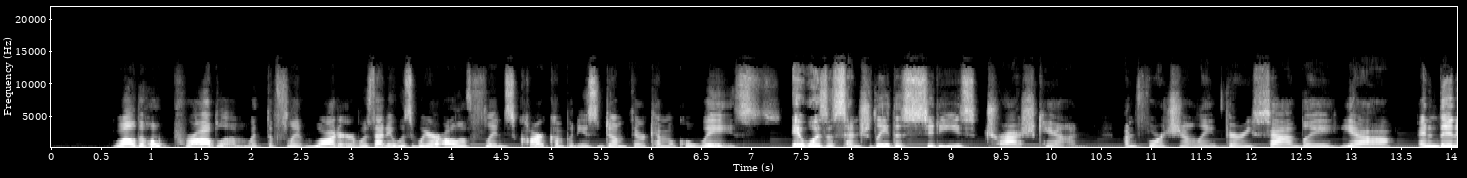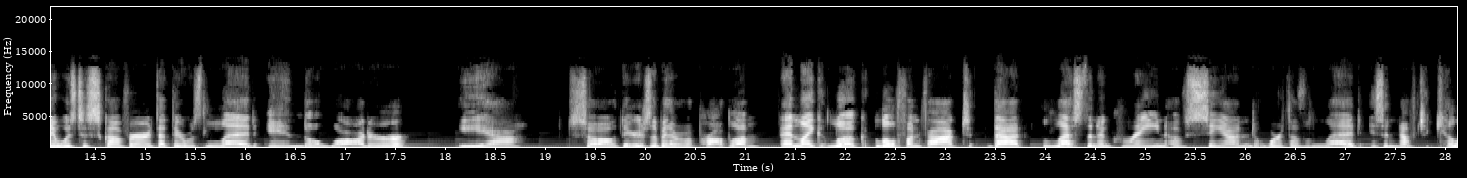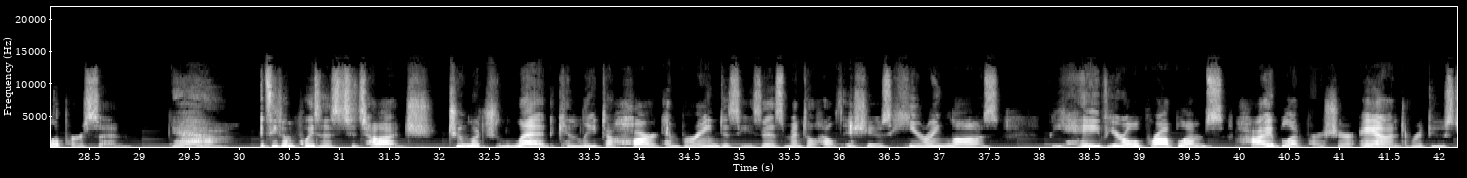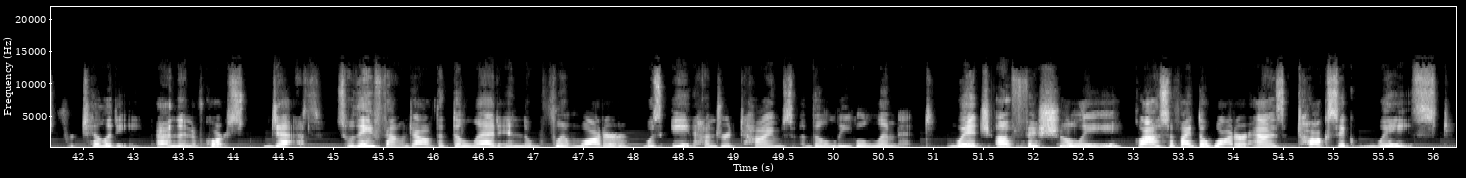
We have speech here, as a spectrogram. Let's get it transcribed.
Well, the whole problem with the Flint water was that it was where all of Flint's car companies dumped their chemical wastes. It was essentially the city's trash can. Unfortunately, very sadly, yeah. And then it was discovered that there was lead in the water. Yeah. So there's a bit of a problem. And like, look, little fun fact that less than a grain of sand worth of lead is enough to kill a person. Yeah. It's even poisonous to touch. Too much lead can lead to heart and brain diseases, mental health issues, hearing loss, behavioral problems, high blood pressure, and reduced fertility. And then, of course, death. So they found out that the lead in the Flint water was 800 times the legal limit, which officially classified the water as toxic waste.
